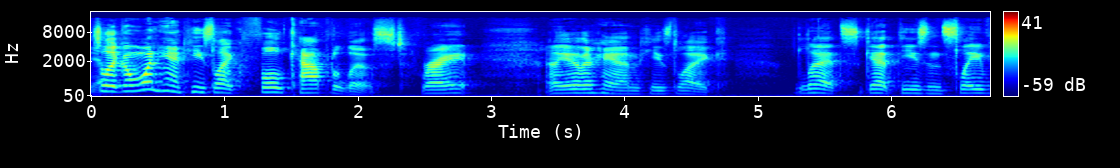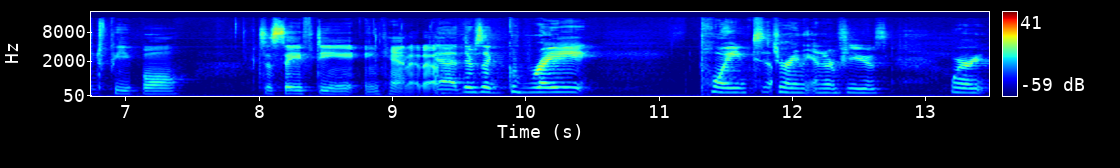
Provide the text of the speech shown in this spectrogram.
So, like, on one hand, he's like full capitalist, right? On the other hand, he's like, let's get these enslaved people to safety in Canada. Yeah, there's a great point during the interviews where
